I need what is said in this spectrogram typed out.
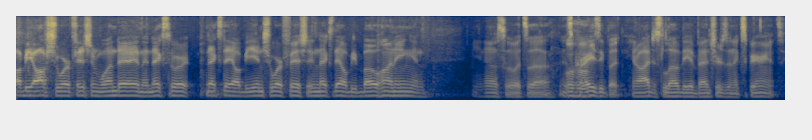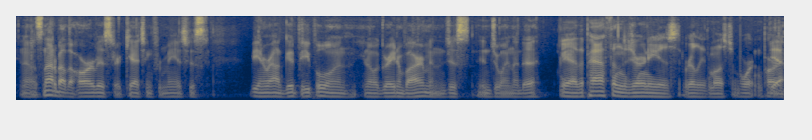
I'll be offshore fishing one day, and then next door, next day I'll be inshore fishing, next day I'll be bow hunting, and you know, so it's uh, it's Mm-hmm. crazy, but you know, I just love the adventures and experience. You know, it's not about the harvest or catching for me. It's just being around good people and you know a great environment and just enjoying the day. Yeah, the path and the journey is really the most important part. Yeah,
